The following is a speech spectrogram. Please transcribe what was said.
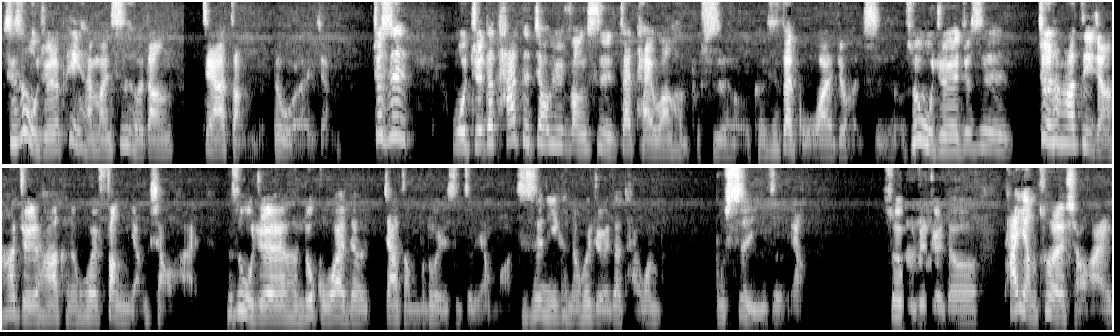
其实我觉得 Pin 还蛮适合当家长的。对我来讲，就是我觉得他的教育方式在台湾很不适合，可是在国外就很适合。所以我觉得就是，就像他自己讲，他觉得他可能会放养小孩，可是我觉得很多国外的家长不都也是这样吗？只是你可能会觉得在台湾不适宜这样，所以我就觉得他养出来的小孩，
